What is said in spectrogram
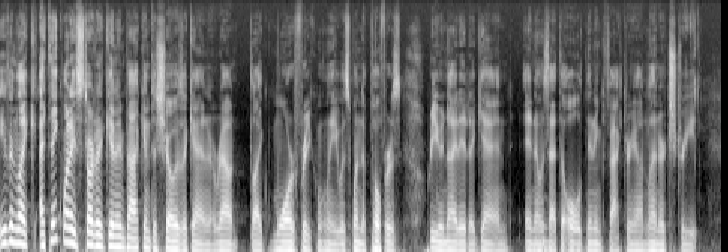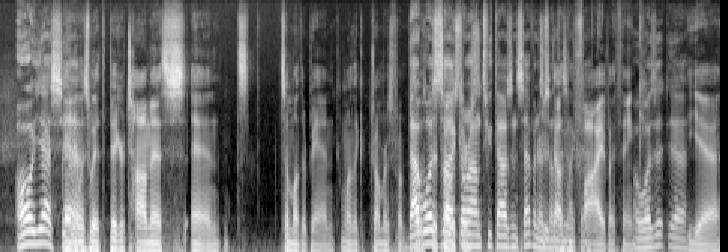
even like i think when i started getting back into shows again around like more frequently was when the pilfers reunited again and it was Mhm. at the old knitting factory on leonard street Oh yes, yeah. and it was with bigger thomas and some other band one of the drummers from that the was like around 2007 or something like that. 2005 i think Oh, was it? Yeah. yeah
